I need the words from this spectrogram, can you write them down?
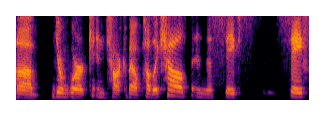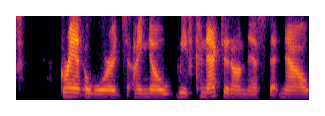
uh, your work and talk about public health and the safe, safe grant awards. I know we've connected on this that now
